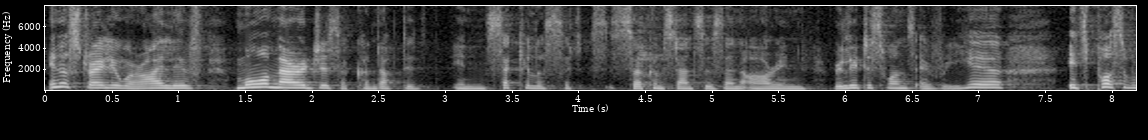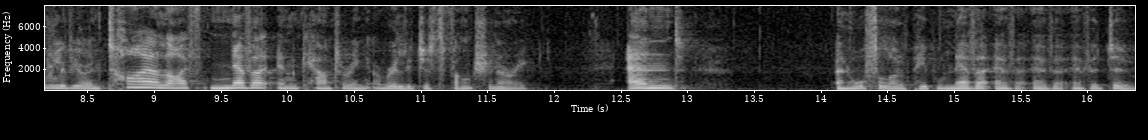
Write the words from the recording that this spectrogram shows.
In Australia, where I live, more marriages are conducted in secular circumstances than are in religious ones every year. It's possible to live your entire life never encountering a religious functionary. And an awful lot of people never, ever, ever, ever do.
